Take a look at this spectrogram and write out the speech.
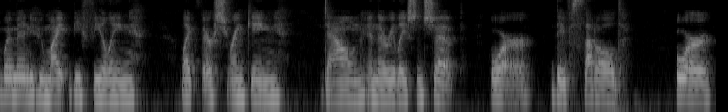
women who might be feeling like they're shrinking down in their relationship or they've settled or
